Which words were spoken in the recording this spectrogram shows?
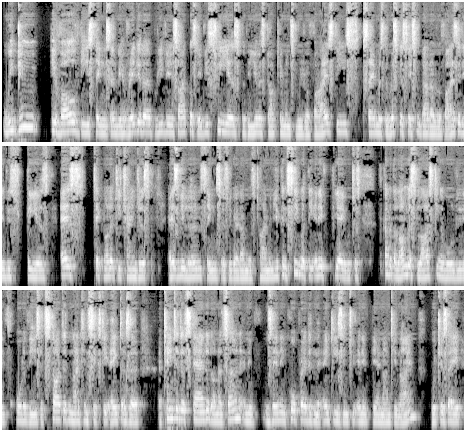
We do evolve these things and we have regular review cycles. Every three years with the US documents, we revise these, same as the risk assessment data, revise it every three years as technology changes, as we learn things as we go down with time. And you can see with the NFPA, which is kind of the longest lasting of all, these, all of these. It started in 1968 as a, a tentative standard on its own, and it was then incorporated in the 80s into NFPA 99, which is a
